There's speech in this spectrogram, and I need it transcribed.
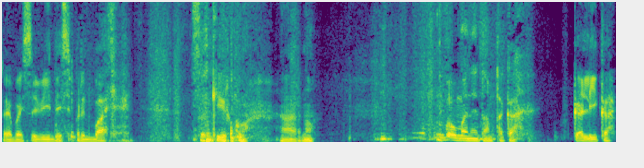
Треба собі десь придбати сокирку гарно. Бо в мене там така каліка,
